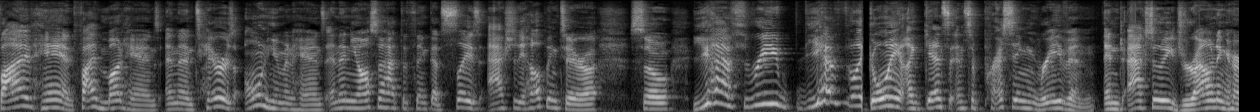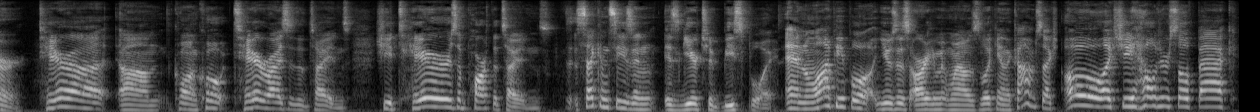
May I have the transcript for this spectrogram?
five hands, five mud hands, and then Terra's own human hands, and then you also have to think that Slade's actually helping Terra. So you have three, you have like going against and suppressing Raven and actually drowning her. Terra, um, quote unquote, terrorizes the Titans. She tears apart the Titans. The second season is geared to Beast Boy. And a lot of people use this argument when I was looking in the comment section. Oh, like she held herself back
